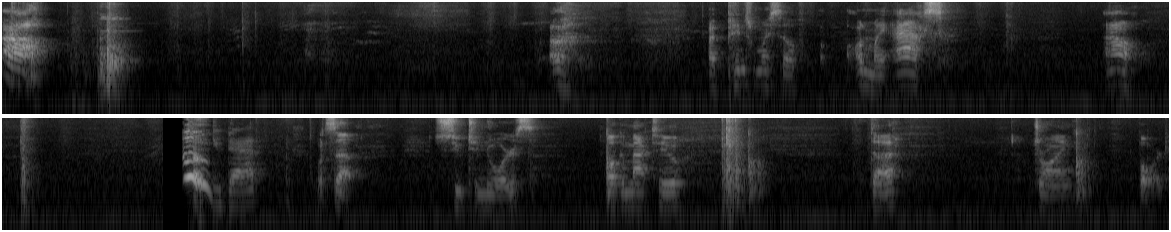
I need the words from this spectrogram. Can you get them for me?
Ah! Uh, I pinched myself on my ass. Ow. You dad. What's up, Sutenors? Welcome back to the drawing board.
